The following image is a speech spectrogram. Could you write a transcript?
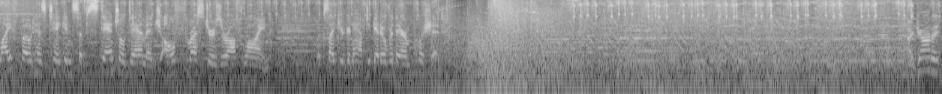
Lifeboat has taken substantial damage. All thrusters are offline. Looks like you're gonna have to get over there and push it. I got it.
